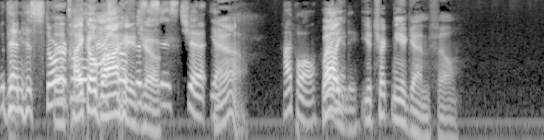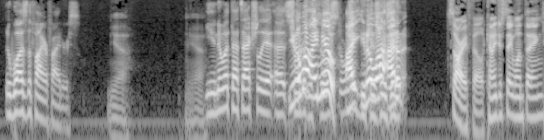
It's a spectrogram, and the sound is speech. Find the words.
than historical Tycho Brahe astrophysicist Shit. Yeah. Yeah. Hi, Paul. Well, Hi, Andy. you tricked me again, Phil. It was the firefighters. Yeah. Yeah. You know what? That's actually a. a You know what? I knew. I. You know what? I don't. Sorry, Phil. Can I just say one thing?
